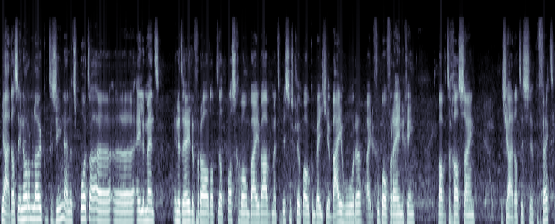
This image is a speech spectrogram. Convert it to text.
Ja, dat is enorm leuk om te zien. En het sportelement in het hele verhaal. Dat, dat past gewoon bij waar we met de Business Club ook een beetje bij horen. Bij de voetbalvereniging, waar we te gast zijn. Dus ja, dat is perfect.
